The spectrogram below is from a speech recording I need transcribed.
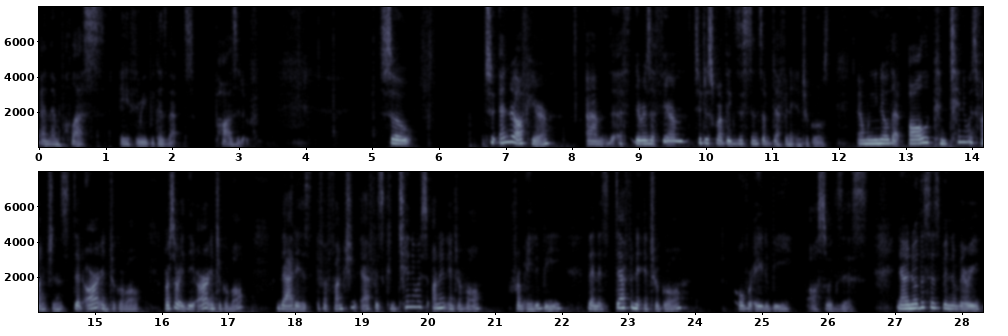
and then plus A3 because that's positive. So to end off here, um, the, there is a theorem to describe the existence of definite integrals. And we know that all continuous functions that are integrable, or sorry, they are integrable, that is, if a function f is continuous on an interval from a to b, then its definite integral over a to b also exists. Now, I know this has been a very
